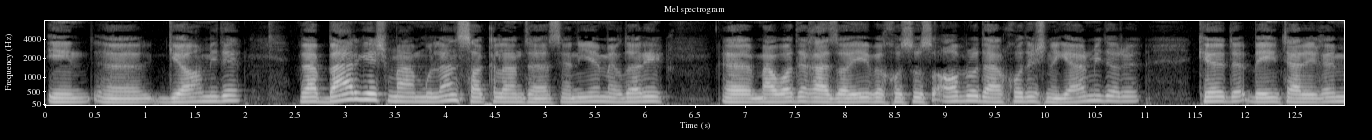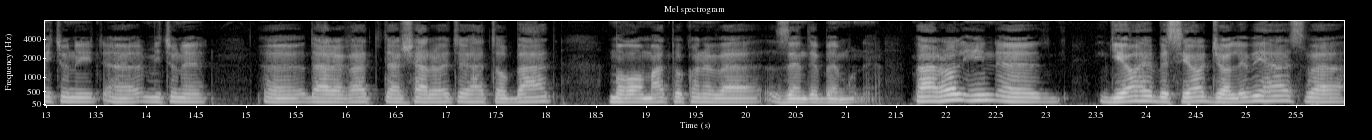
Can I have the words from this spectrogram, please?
این گیاه میده و برگش معمولا ساکلنت است. یعنی یه مقداری مواد غذایی به خصوص آب رو در خودش نگر میداره که به این طریقه می‌تونید می‌تونه در حقیقت در شرایط حتی بعد مقاومت بکنه و زنده بمونه. به حال این گیاه بسیار جالبی هست و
